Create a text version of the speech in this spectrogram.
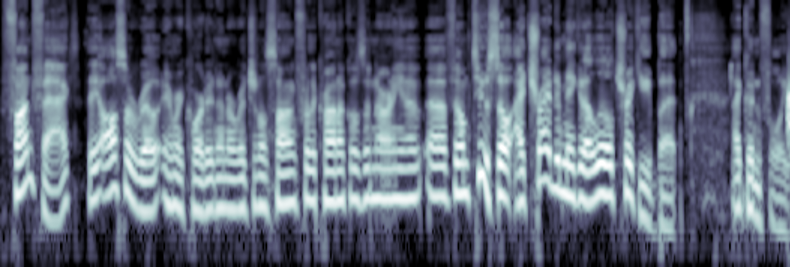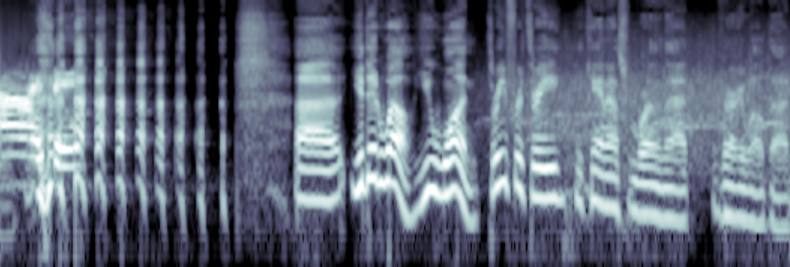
Fun fact: they also wrote and recorded an original song for the Chronicles of Narnia uh, film too. So I tried to make it a little tricky, but I couldn't fool you. Oh, I see. uh, you did well. You won three for three. You can't ask for more than that. Very well done.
